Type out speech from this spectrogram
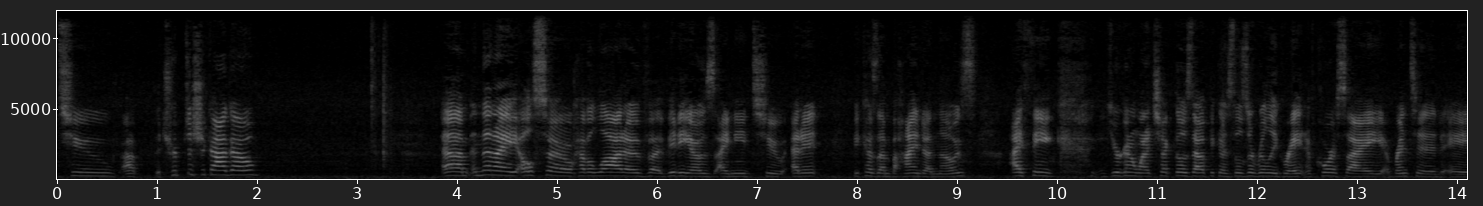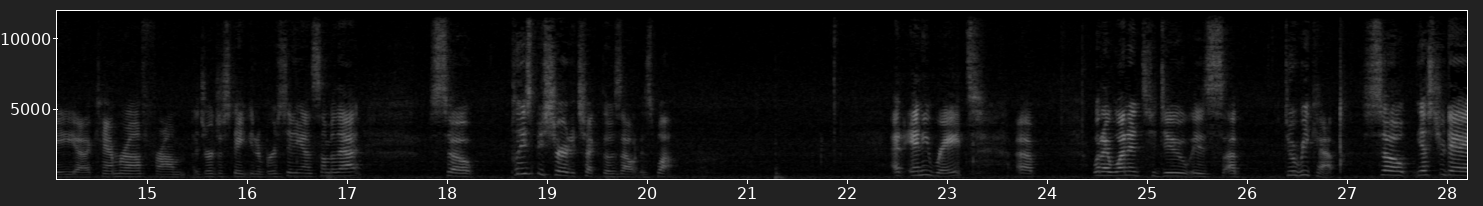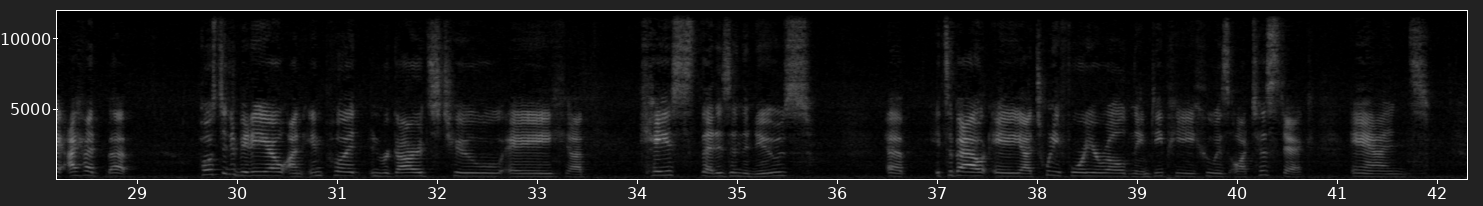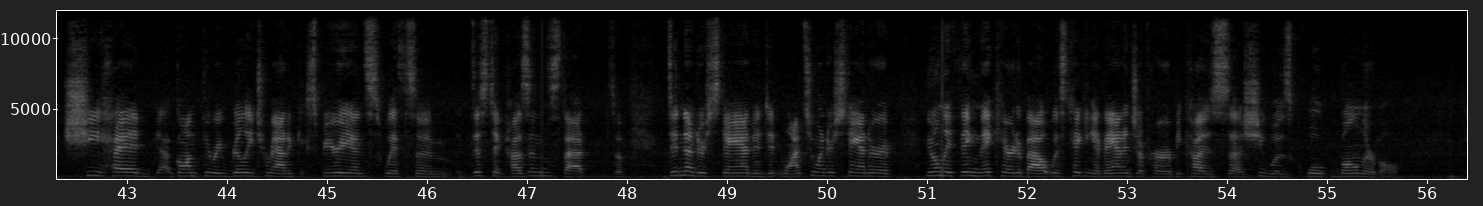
to uh, the trip to Chicago. Um, and then I also have a lot of uh, videos I need to edit because I'm behind on those. I think you're going to want to check those out because those are really great. And of course, I rented a uh, camera from Georgia State University on some of that. So please be sure to check those out as well. At any rate, uh, what I wanted to do is uh, do a recap. So yesterday I had uh, posted a video on input in regards to a uh, case that is in the news. Uh, it's about a 24-year-old named DP who is autistic and she had gone through a really traumatic experience with some distant cousins that didn't understand and didn't want to understand her. The only thing they cared about was taking advantage of her because uh, she was, quote, vulnerable.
